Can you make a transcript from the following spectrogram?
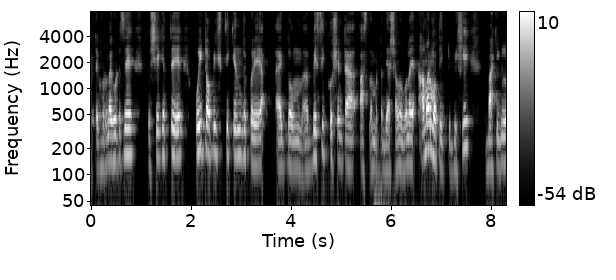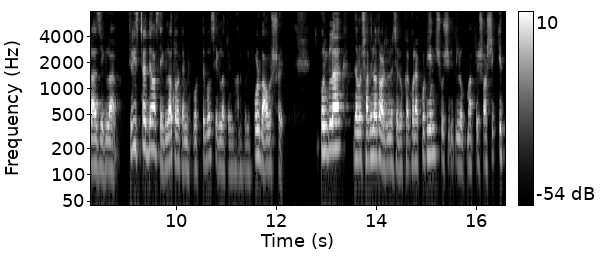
একটা ঘটনা ঘটেছে। তো সেক্ষেত্রে ওই টপিককে কেন্দ্র করে একদম বেসিক কোশ্চেনটা পাঁচ নম্বরটা দেওয়ার সম্ভাবনায় আমার মতে একটু বেশি। বাকিগুলো যেগুলো থ্রি স্টার দেওয়া আছে তোমাকে আমি পড়তে বলছি, এগুলো তুমি ভালো করে পড়বে অবশ্যই। কোনগুলা যেমন স্বাধীনতা অর্জন হচ্ছে রক্ষা করা কঠিন, সুশিক্ষিত লোক মাত্র স্বশিক্ষিত,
